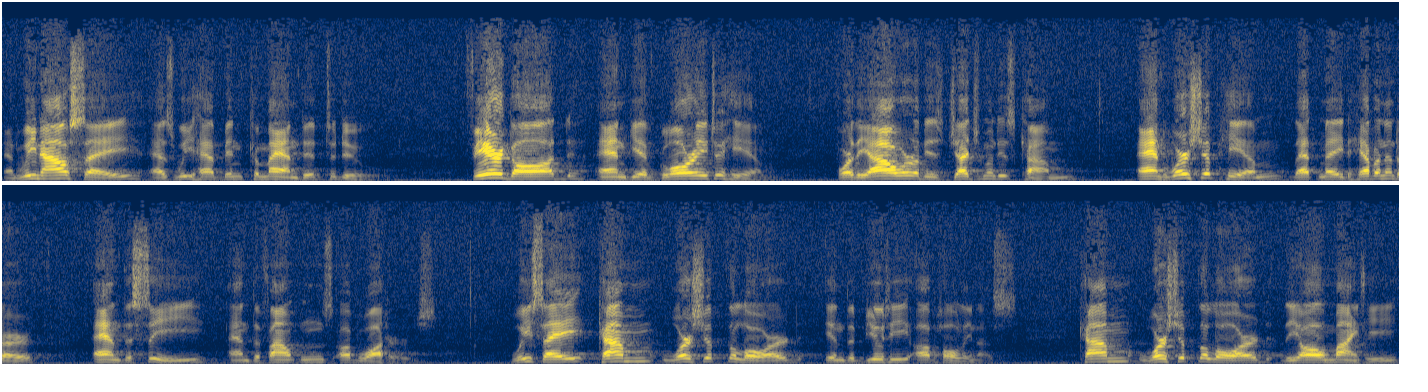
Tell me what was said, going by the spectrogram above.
And we now say, as we have been commanded to do, Fear God and give glory to Him, for the hour of His judgment is come, and worship Him that made heaven and earth, and the sea, and the fountains of waters. We say, Come worship the Lord in the beauty of holiness. Come, worship the Lord, the Almighty,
